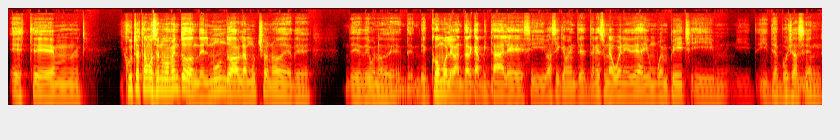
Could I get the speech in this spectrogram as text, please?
Este, y justo estamos en un momento donde el mundo habla mucho ¿no? de, de- de- de, bueno, de, cómo levantar capitales y básicamente tenés una buena idea y un buen pitch y, y- y te apoyas en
